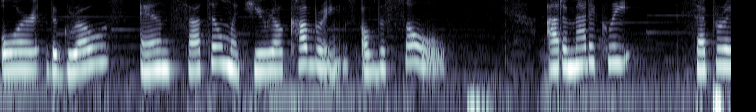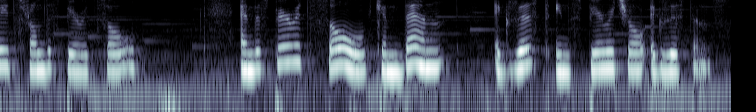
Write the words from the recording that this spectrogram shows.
or the gross and subtle material coverings of the soul, automatically separates from the spirit soul. And the spirit soul can then exist in spiritual existence,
